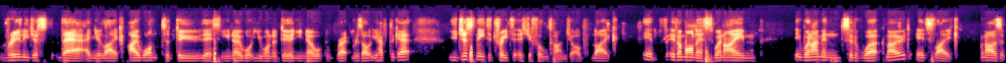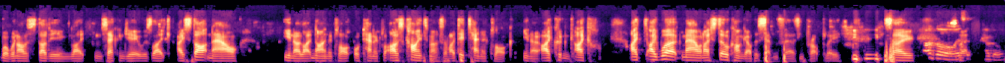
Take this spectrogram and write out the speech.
really just there and you're like, I want to do this, and you know what you want to do, and you know what re- result you have to get, you just need to treat it as your full time job. Like, if if I'm honest, when I'm when I'm in sort of work mode, it's like when I was well when I was studying like in second year, it was like I start now, you know, like nine o'clock or ten o'clock. I was kind to myself. I did ten o'clock. You know, I couldn't. I can't. I, I work now and I still can't get up at seven thirty properly. so Struggle. So- It's a struggle.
